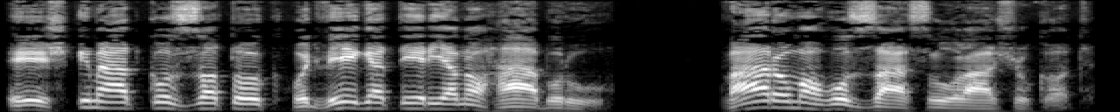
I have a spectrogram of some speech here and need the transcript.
És imádkozzatok, hogy véget érjen a háború. Várom a hozzászólásokat.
